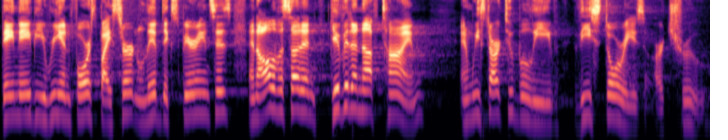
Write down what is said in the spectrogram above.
They may be reinforced by certain lived experiences. And all of a sudden, give it enough time, and we start to believe these stories are true.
